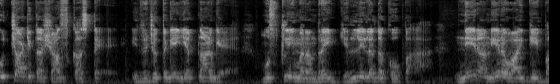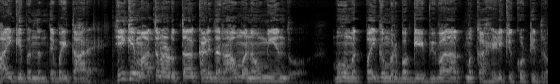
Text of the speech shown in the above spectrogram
ಉಚ್ಚಾಟಿತ ಶಾಸಕ ಅಷ್ಟೇ ಇದ್ರ ಜೊತೆಗೆ ಯತ್ನಾಳ್ಗೆ ಮುಸ್ಲಿಮರಂದ್ರೆ ಎಲ್ಲಿಲ್ಲದ ಕೋಪ. ನೇರ ನೇರವಾಗಿ ಬಾಯಿಗೆ ಬಂದಂತೆ ಬೈತಾರೆ. ಹೀಗೆ ಮಾತನಾಡುತ್ತಾ ಕಳೆದ ರಾಮನವಮಿಯಂದು ಮೊಹಮ್ಮದ್ ಪೈಗಂಬರ್ ಬಗ್ಗೆ ವಿವಾದಾತ್ಮಕ ಹೇಳಿಕೆ ಕೊಟ್ಟಿದ್ರು.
